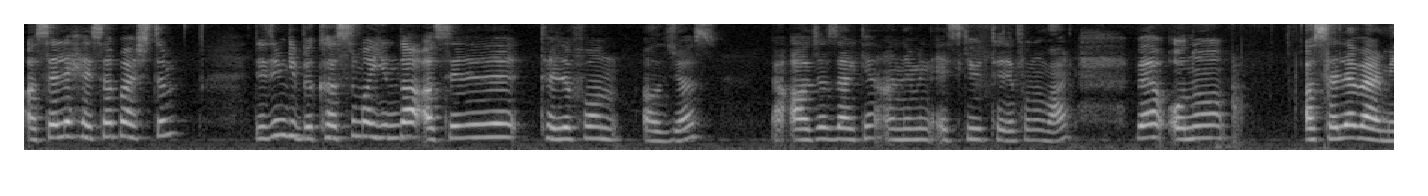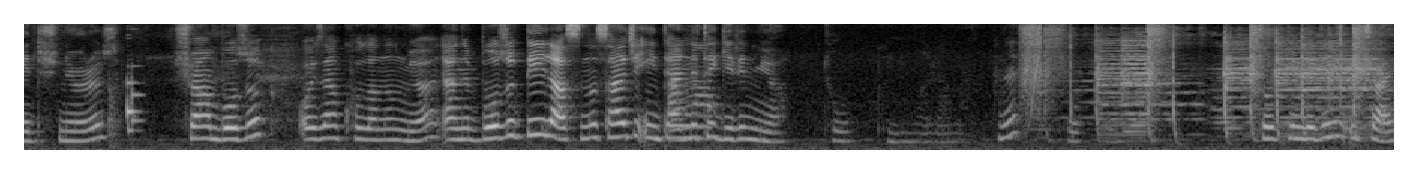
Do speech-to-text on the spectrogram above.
Asel'e hesap açtım. Dediğim gibi Kasım ayında Asel'e telefon alacağız. Yani alacağız derken annemin eski bir telefonu var. Ve onu Asel'e vermeyi düşünüyoruz. Şu an bozuk. O yüzden kullanılmıyor. Yani bozuk değil aslında sadece internete Ama- girilmiyor. Çok gün var ama. Ne? Çok gün. Çok gün dediğim 3 ay.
